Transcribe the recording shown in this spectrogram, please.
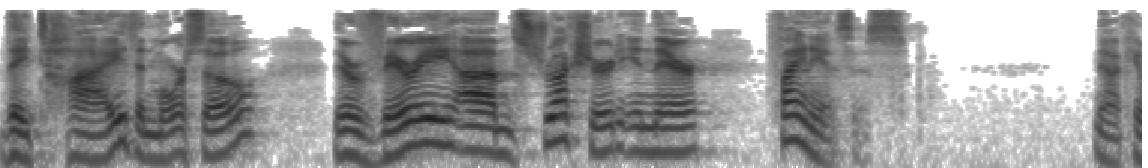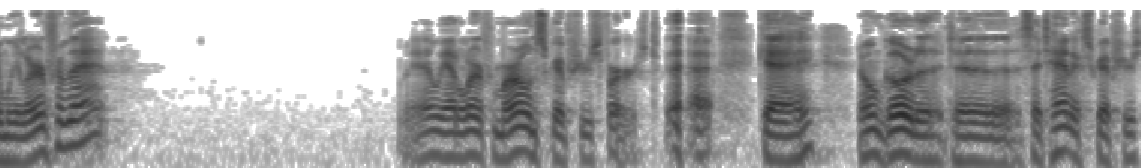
they tithe, and more so. They're very um, structured in their finances. Now, can we learn from that? Well, we got to learn from our own scriptures first. okay? Don't go to, to the satanic scriptures.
